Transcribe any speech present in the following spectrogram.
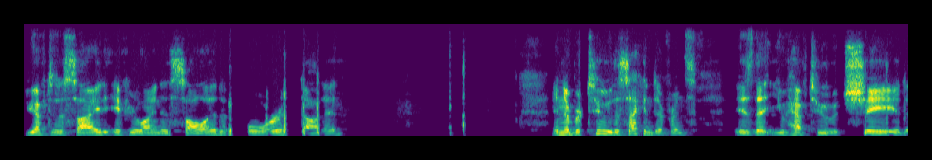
you have to decide if your line is solid or dotted and number two, the second difference is that you have to shade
